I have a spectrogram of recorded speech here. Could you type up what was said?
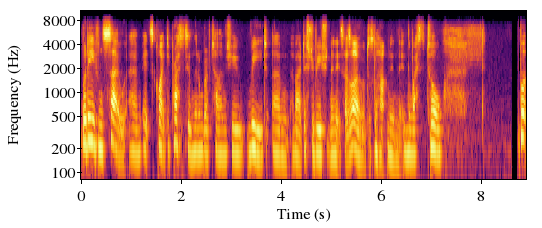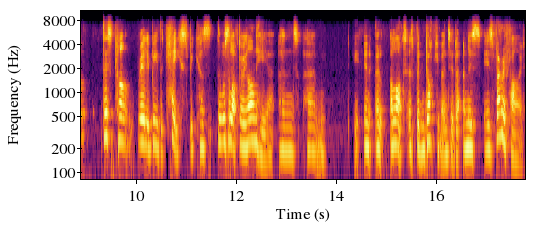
But even so, um, it's quite depressing the number of times you read um, about distribution and it says, "Oh, it doesn't happen in in the west at all." But this can't really be the case because there was a lot going on here, and um, in, a, a, lot has been documented and is, is verified.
